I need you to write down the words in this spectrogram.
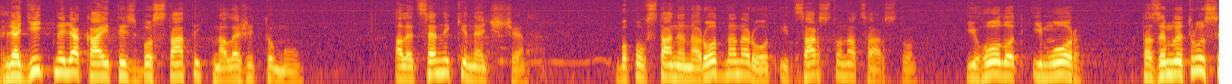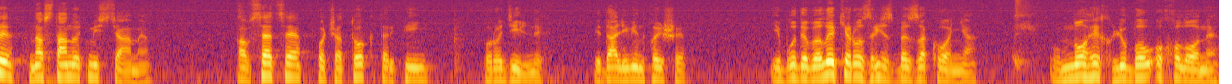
Глядіть, не лякайтесь, бо статить належить тому. Але це не кінець ще, бо повстане народ на народ, і царство на царство, і голод, і мор, та землетруси настануть місцями. А все це початок терпінь породільних. І далі він пише: і буде великий розріз беззаконня, у многих любов охолоне,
